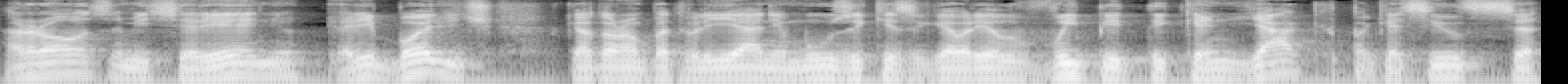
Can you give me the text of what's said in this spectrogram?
розами, сиренью. Рябович, в котором под влиянием музыки заговорил выпитый коньяк, покосился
